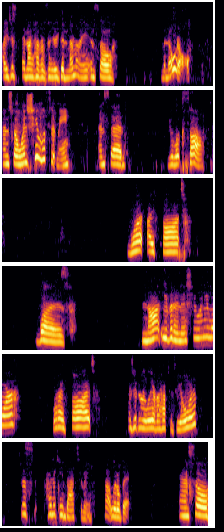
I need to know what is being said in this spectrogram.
I just, and I have a very good memory. And so I'm a know it all. And so when she looked at me and said, You look soft, what I thought was not even an issue anymore, what I thought I didn't really ever have to deal with, just kind of came back to me that little bit. And so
